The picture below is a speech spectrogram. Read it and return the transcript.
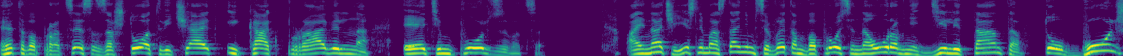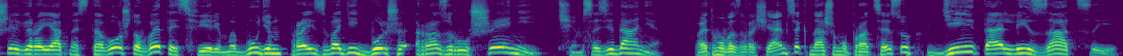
этого процесса за что отвечает и как правильно этим пользоваться. А иначе, если мы останемся в этом вопросе на уровне дилетантов, то большая вероятность того, что в этой сфере мы будем производить больше разрушений, чем созидания. Поэтому возвращаемся к нашему процессу детализации.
